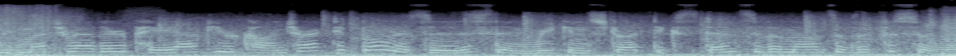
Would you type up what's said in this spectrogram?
We'd much rather pay out your contracted bonuses than reconstruct extensive amounts of the facility.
